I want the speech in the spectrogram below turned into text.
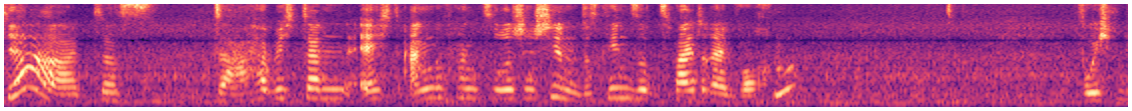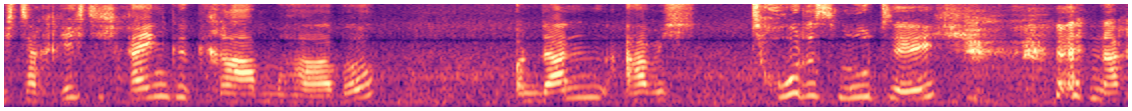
ja, das, da habe ich dann echt angefangen zu recherchieren. Das ging so zwei, drei Wochen, wo ich mich da richtig reingegraben habe. Und dann habe ich todesmutig nach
